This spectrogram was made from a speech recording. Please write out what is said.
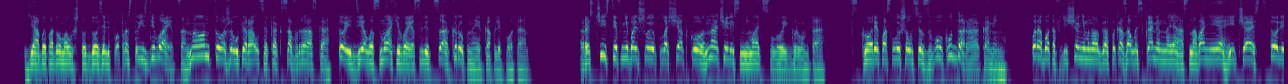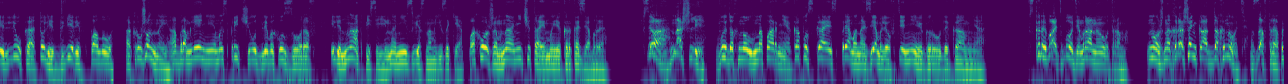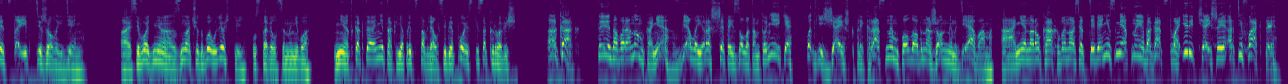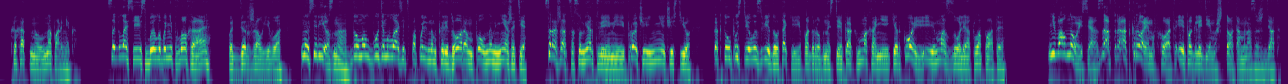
Я бы подумал, что Дозель попросту издевается, но он тоже упирался, как совраска, то и дело смахивая с лица крупные капли пота. Расчистив небольшую площадку, начали снимать слой грунта. Вскоре послышался звук удара о камень. Поработав еще немного, показалось каменное основание и часть то ли люка, то ли двери в полу, окруженной обрамлением из причудливых узоров или надписей на неизвестном языке, похожем на нечитаемые крокозябры. «Все, нашли!» Выдохнул напарник, опускаясь прямо на землю в тени груды камня. «Вскрывать будем рано утром. Нужно хорошенько отдохнуть, завтра предстоит тяжелый день». «А сегодня, значит, был легкий?» — уставился на него. «Нет, как-то не так я представлял себе поиски сокровищ». «А как? Ты на вороном коне, в белой, расшитой золотом тунике, подъезжаешь к прекрасным полуобнаженным девам, а они на руках выносят тебе несметные богатства и редчайшие артефакты!» — хохотнул напарник. «Согласись, было бы неплохо, а?» — поддержал его. «Но серьезно, думал, будем лазить по пыльным коридорам, полным нежити, сражаться с умертвиями и прочей нечистью, как-то упустил из виду такие подробности, как махание киркой и мозоли от лопаты». «Не волнуйся, завтра откроем вход и поглядим, что там нас ждет.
